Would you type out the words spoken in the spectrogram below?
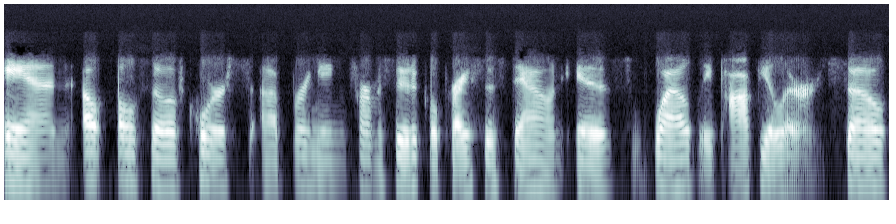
And also, of course, uh, bringing pharmaceutical prices down is wildly popular. So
